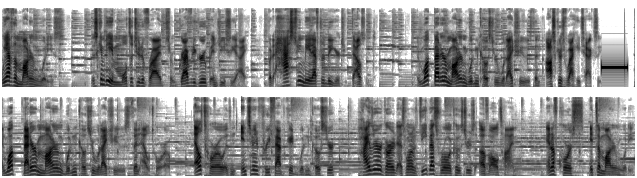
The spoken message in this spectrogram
we have the Modern Woodies. This can be a multitude of rides from Gravity Group and GCI, but it has to be made after the year 2000. And what better modern wooden coaster would I choose than Oscar's Wacky Taxi? And what better modern wooden coaster would I choose than El Toro? El Toro is an Intamin prefabricated wooden coaster, highly regarded as one of the best roller coasters of all time. And of course, it's a modern Woody.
